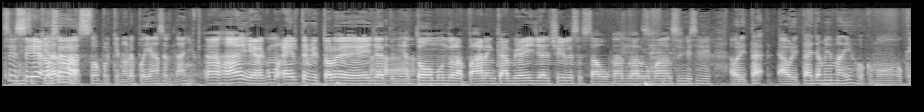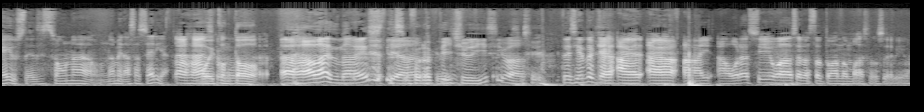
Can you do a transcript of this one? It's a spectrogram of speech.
Sí, ni sí, siquiera o le sea, molestó porque no le podían hacer daño. Ajá, y era como el territorio de ella, Ajá. tenía todo el mundo la para, en cambio ahí ya el Chile se está jugando algo más. Sí, sí. Ahorita, ahorita ella misma dijo como, ok, ustedes son una, una amenaza seria. Ajá, Voy es con como- todo. Ajá, va, es una bestia. Pichudísima. Sí. Te siento que a- a- a- ahora sí va a se la está tomando más en serio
